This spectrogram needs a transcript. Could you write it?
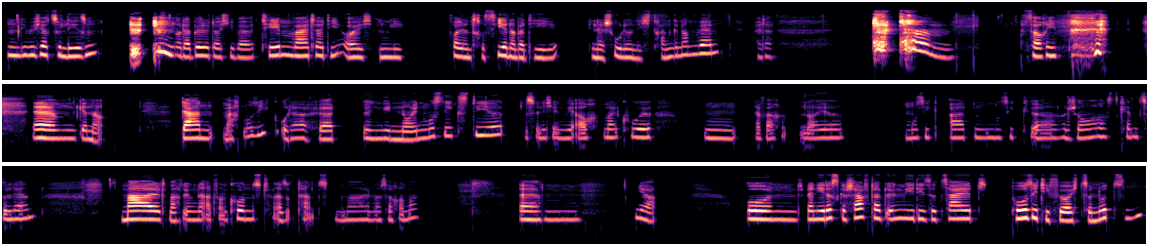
mm, die Bücher zu lesen. Oder bildet euch über Themen weiter, die euch irgendwie voll interessieren, aber die in der Schule nicht drangenommen werden. Alter. Sorry. ähm, genau. Dann macht Musik oder hört irgendwie einen neuen Musikstil. Das finde ich irgendwie auch mal cool. Hm, einfach neue Musikarten, Musikgenres äh, kennenzulernen. Malt, macht irgendeine Art von Kunst, also tanzen, malen, was auch immer. Ähm, ja. Und wenn ihr das geschafft habt, irgendwie diese Zeit positiv für euch zu nutzen,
